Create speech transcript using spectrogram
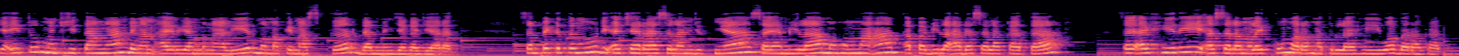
yaitu mencuci tangan dengan air yang mengalir, memakai masker dan menjaga jarak. Sampai ketemu di acara selanjutnya. Saya Mila, mohon maaf apabila ada salah kata. Saya akhiri. Assalamualaikum warahmatullahi wabarakatuh.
